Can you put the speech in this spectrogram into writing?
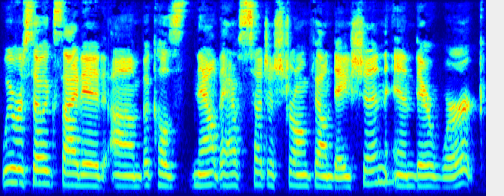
we were so excited um, because now they have such a strong foundation in their work.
